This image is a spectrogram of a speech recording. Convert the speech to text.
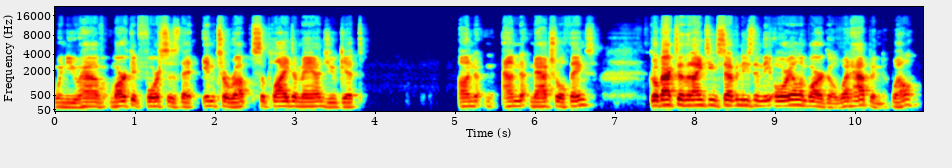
When you have market forces that interrupt supply demand, you get un, unnatural things. Go back to the 1970s in the oil embargo. What happened? Well,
